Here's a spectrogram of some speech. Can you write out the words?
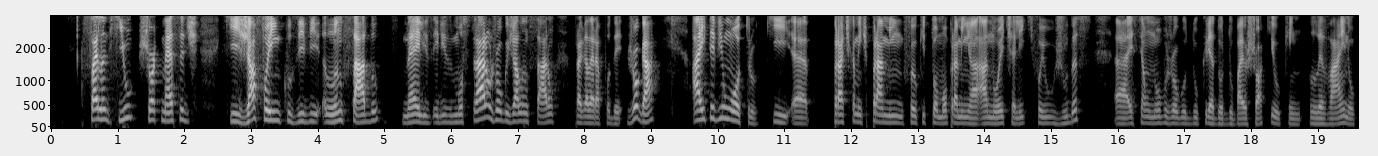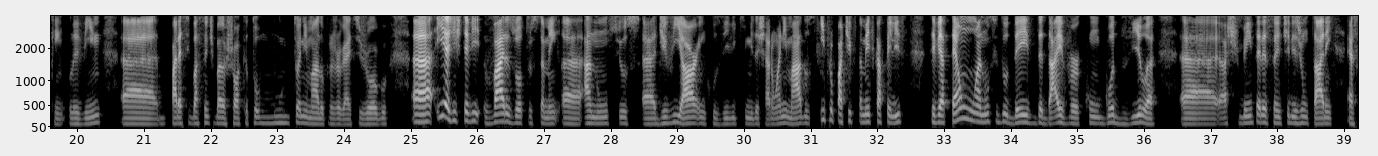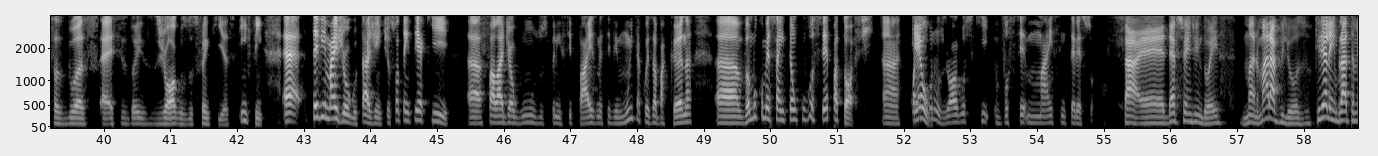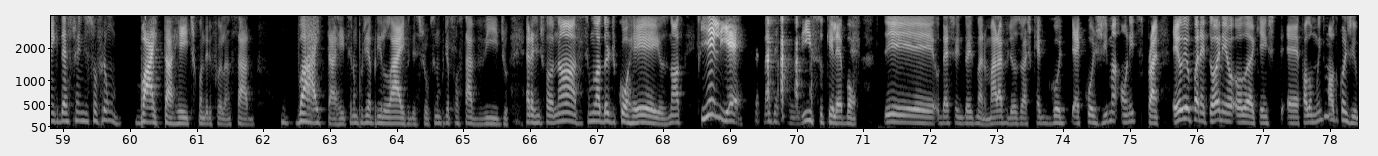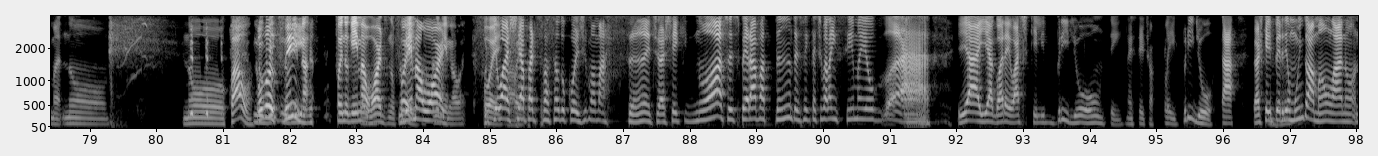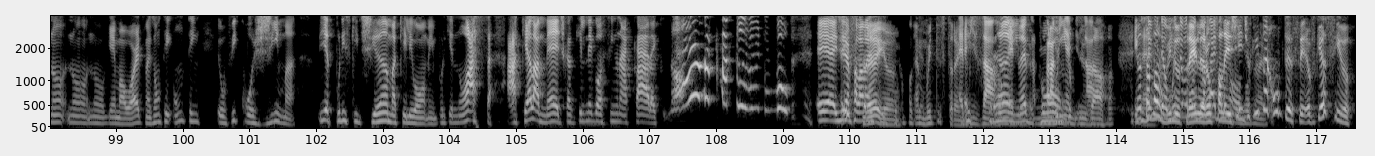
Silent Hill Short Message, que já foi inclusive lançado, né? Eles, eles mostraram o jogo e já lançaram pra galera poder jogar. Aí teve um outro que praticamente para mim foi o que tomou para mim a, a, noite ali, que foi o Judas. Uh, esse é um novo jogo do criador do BioShock, o Ken Levine, ou Ken Levine. Uh, parece bastante BioShock, eu tô muito animado para jogar esse jogo. Uh, e a gente teve vários outros também anúncios de VR, inclusive, que me deixaram animados. E pro Patife também ficar feliz, teve até um anúncio do Dave the Diver com Godzilla. acho bem interessante eles juntarem essas duas, esses dois jogos dos franquias. Enfim, teve mais jogo, tá, gente? Eu só tentei aqui uh, falar de alguns dos principais, mas teve muita coisa bacana. Uh, vamos começar então com você, Patoff. Uh, quais Eu? foram os jogos que você mais se interessou? Tá, é Death Stranding 2. Mano, maravilhoso. Queria lembrar também que Death Stranding sofreu um baita hate quando ele foi lançado. Um baita hate. Você não podia abrir live desse jogo, você não podia postar vídeo. Era a gente falando, nossa, simulador de correios, nossa. E ele é, mas é por isso que ele é bom. E o Death Stranding 2, mano, maravilhoso. Eu acho que é, Go é Kojima on its prime. Eu e o Panetone, o Lucky, a gente é, falou muito mal do Kojima no. No. Qual? Como no, assim? No foi no Game Awards, não foi? No Game Awards. Game Awards. Foi, porque eu achei foi. a participação do Kojima maçante. Eu achei que, nossa, eu esperava tanto, a expectativa lá em cima e eu. Ah! E aí, agora eu acho que ele brilhou ontem na State of Play. Brilhou, tá? Eu acho que ele uhum. perdeu muito a mão lá no, no, no, no, Game Awards, mas ontem, ontem eu vi Kojima. E é por isso que a gente ama aquele homem, porque, nossa, aquela médica, aquele negocinho na cara, que, nossa, caramba, muito bom. É, a gente é falar estranho, mais é muito estranho. É bizarro, é, estranho, é, bizarro. é bom. Pra mim é bizarro. Eu tava ouvindo o trailer, eu falei, gente, o que tá acontecendo? Eu fiquei assim, o,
